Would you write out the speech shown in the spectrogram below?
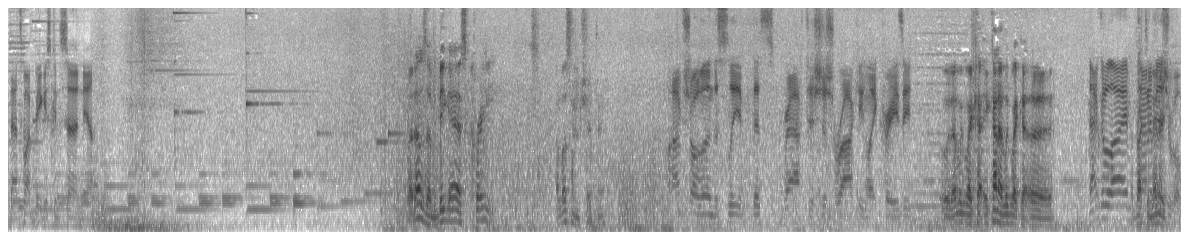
That's my biggest concern now. Bro, that was a big ass crate. Unless I'm tripping. I'm struggling to sleep. This raft is just rocking like crazy. Oh, that looked like it kind of looked like a. Uh, Not gonna lie, I'm kind of miserable.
